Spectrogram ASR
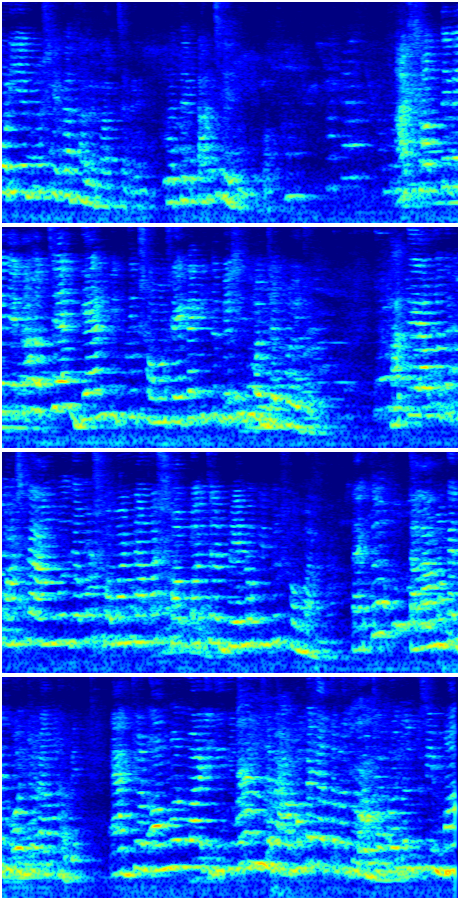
করিয়ে এগুলো শেখাতে হবে বাচ্চাদের, হাতের কাছে দিয়ে আর সব থেকে যেটা হচ্ছে জ্ঞান ভিত্তিক সমস্যা, এটা কিন্তু বেশি ধৈর্যের প্রয়োজন। হাতের আমাদের পাঁচটা আঙ্গুল যেমন সমান না, আমার সব বাচ্চার ব্রেনও কিন্তু সমান না, তাই তো? তাহলে আমাকে ধৈর্য রাখতে হবে। একজন অঙ্গনওয়াড়ি দিদিমণি হিসেবে আমাকে যতটা ধৈর্য প্রয়োজন তুমি মা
